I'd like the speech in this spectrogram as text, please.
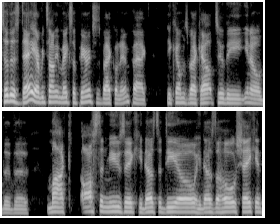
to this day, every time he makes appearances back on Impact, he comes back out to the, you know, the, the mock Austin music. He does the deal, he does the whole shaking.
